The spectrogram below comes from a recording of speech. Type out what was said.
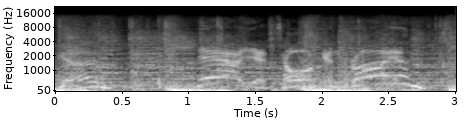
go. Now you're talking, Bryan.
